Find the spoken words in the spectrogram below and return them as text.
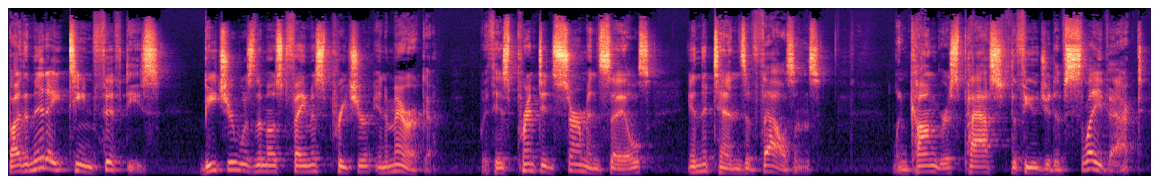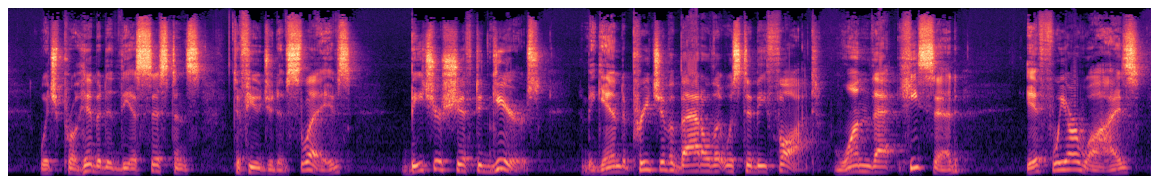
By the mid 1850s, Beecher was the most famous preacher in America, with his printed sermon sales in the tens of thousands. When Congress passed the Fugitive Slave Act, which prohibited the assistance to fugitive slaves, Beecher shifted gears and began to preach of a battle that was to be fought, one that, he said, if we are wise,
